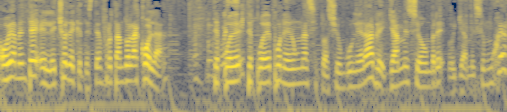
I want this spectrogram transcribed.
obviamente el hecho de que te estén frotando la cola te Pues puede, sí. te puede poner en una situación vulnerable, llámese hombre o llámese mujer.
